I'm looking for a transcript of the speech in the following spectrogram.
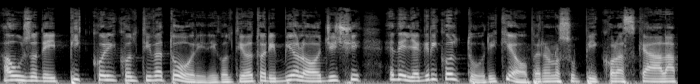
a uso dei piccoli coltivatori dei coltivatori biologici e degli agricoltori che operano su piccola scala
